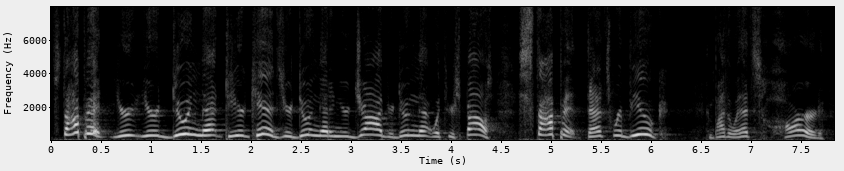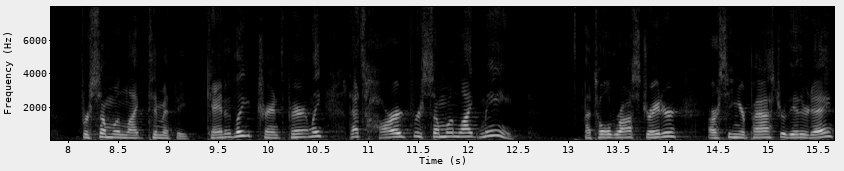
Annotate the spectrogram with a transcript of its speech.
Stop it. You're, you're doing that to your kids. You're doing that in your job. You're doing that with your spouse. Stop it. That's rebuke. And by the way, that's hard for someone like Timothy. Candidly, transparently, that's hard for someone like me. I told Ross Strader, our senior pastor, the other day,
